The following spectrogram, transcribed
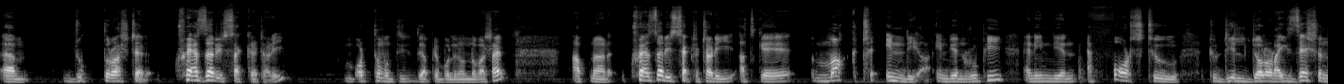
um, যুক্তরাষ্ট্রের ট্রেজারি সেক্রেটারি অর্থমন্ত্রী যদি আপনি বলেন অন্য ভাষায় আপনার ট্রেজারি সেক্রেটারি আজকে mocked India Indian rupee and Indian efforts to to deal dollarisation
